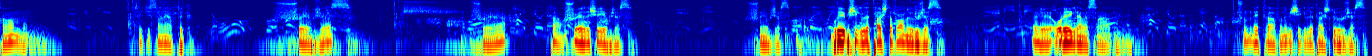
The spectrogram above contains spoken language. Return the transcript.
Tamam mı? 8 tane yaptık. Şöyle yapacağız. Şuraya. Tamam şuraya da şey yapacağız. Şunu yapacağız. Buraya bir şekilde taşla falan öreceğiz. Ee, oraya giremezsin abi. Şunun etrafını bir şekilde taşla öreceğiz.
